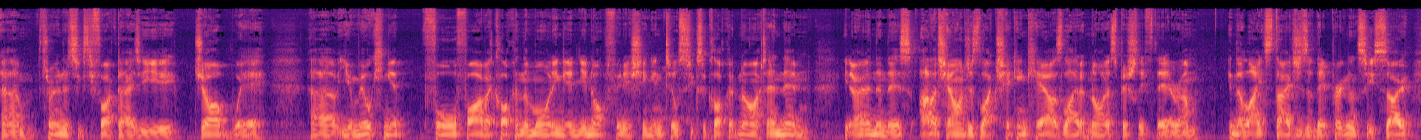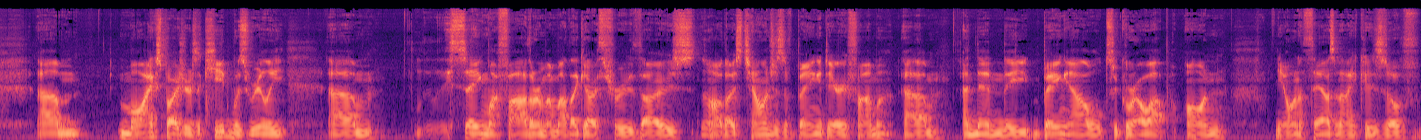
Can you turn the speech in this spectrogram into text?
um, 365 days a year job where uh, you're milking at four, five o'clock in the morning, and you're not finishing until six o'clock at night. And then, you know, and then there's other challenges like checking cows late at night, especially if they're um, in the late stages of their pregnancy. So, um, my exposure as a kid was really um, seeing my father and my mother go through those oh, those challenges of being a dairy farmer, um, and then the being able to grow up on you know on a thousand acres of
